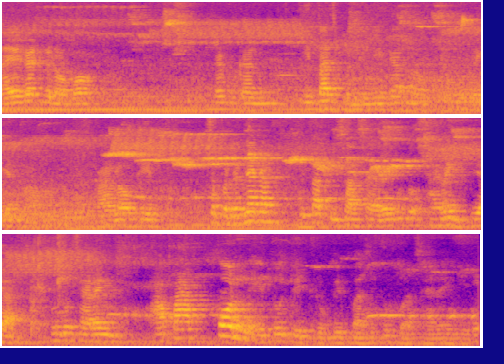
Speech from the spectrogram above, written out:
Saya kan kenapa? Saya bukan kita sebenarnya kan pengen mau. Kalau kita sebenarnya kan kita bisa sharing untuk sharing Iya. untuk sharing apa pun itu di grup bebas itu buat sharing gitu.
